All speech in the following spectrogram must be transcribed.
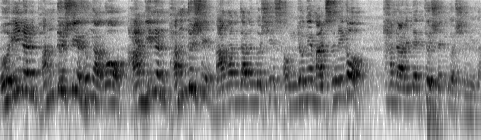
의인은 반드시 흥하고 악인은 반드시 망한다는 것이 성경의 말씀이고 하나님의 뜻인 것입니다.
